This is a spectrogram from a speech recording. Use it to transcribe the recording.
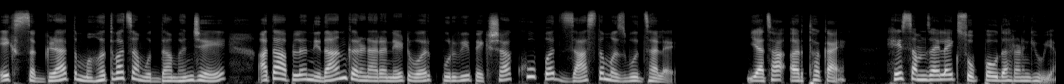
एक सगळ्यात महत्त्वाचा मुद्दा म्हणजे आता आपलं निदान करणारं नेटवर्क पूर्वीपेक्षा खूपच जास्त मजबूत झालंय. याचा अर्थ काय? हे समजायला एक सोपं उदाहरण घेऊया.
